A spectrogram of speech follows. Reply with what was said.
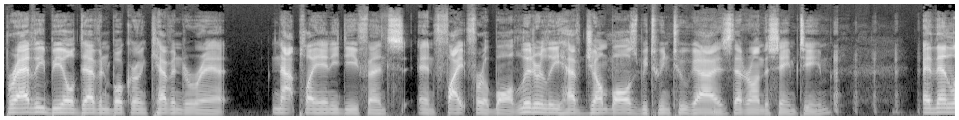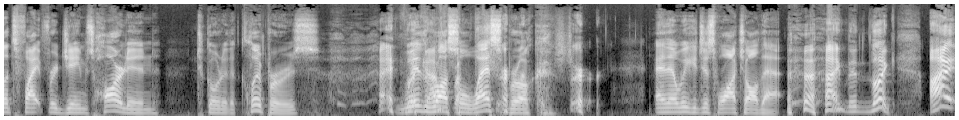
Bradley Beal, Devin Booker, and Kevin Durant not play any defense and fight for a ball. Literally have jump balls between two guys that are on the same team. and then let's fight for James Harden to go to the Clippers with I'm- Russell I'm Westbrook. sure. And then we could just watch all that. Look, I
